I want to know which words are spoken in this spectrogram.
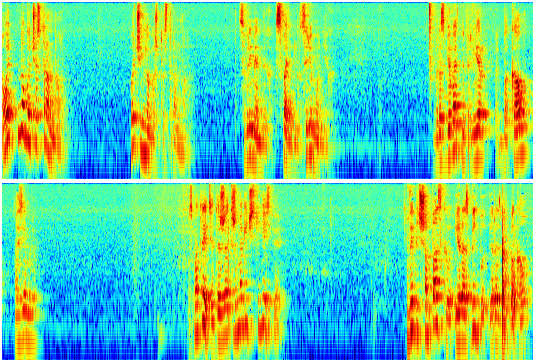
Вот много чего странного. Очень много что странного. В современных свадебных церемониях. Разбивать, например, бокал о землю. Посмотрите, это же, это же магические действия. Выпить шампанского и разбить, и разбить бокал.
